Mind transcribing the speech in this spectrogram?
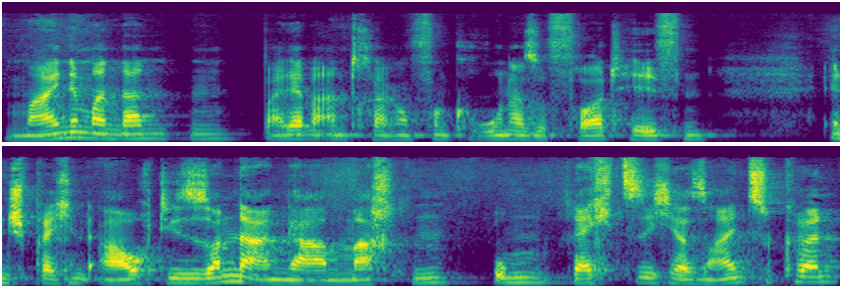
meine Mandanten bei der Beantragung von Corona-Soforthilfen entsprechend auch diese Sonderangaben machten, um rechtssicher sein zu können.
